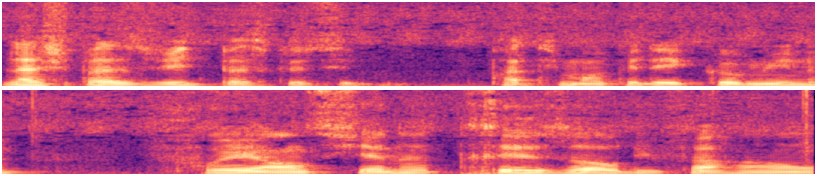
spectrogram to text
Là, je passe vite parce que c'est pratiquement que des communes. Forêt ancienne, Trésor du Pharaon.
